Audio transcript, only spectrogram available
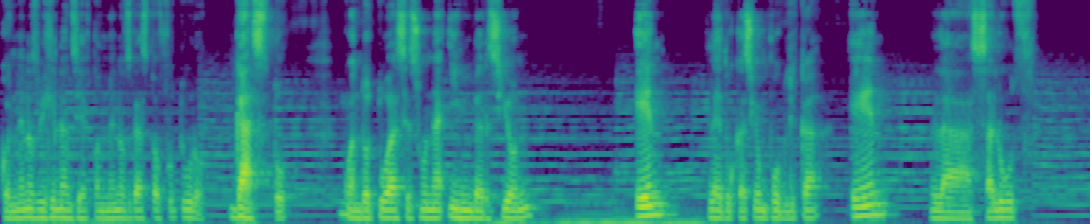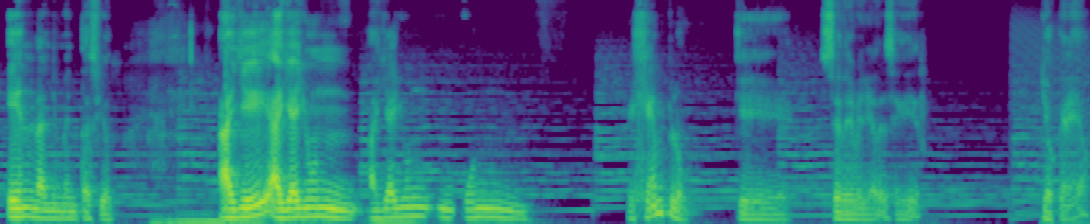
con menos vigilancia, con menos gasto futuro. Gasto cuando tú haces una inversión en la educación pública, en la salud, en la alimentación. Allí, allí hay, un, allí hay un, un ejemplo que se debería de seguir, yo creo.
